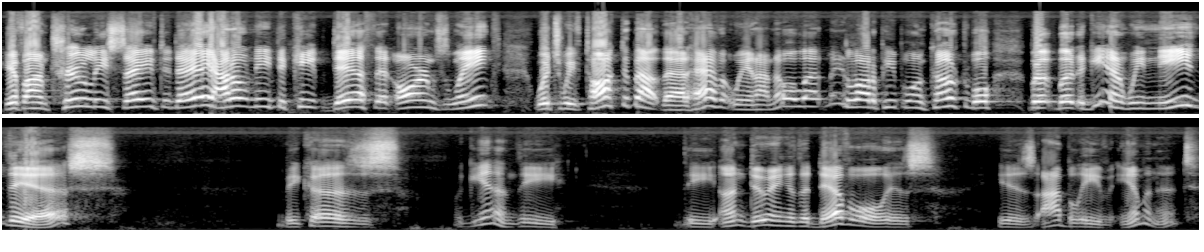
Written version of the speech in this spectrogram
If I'm truly saved today, I don't need to keep death at arm's length, which we've talked about that, haven't we? And I know that made a lot of people uncomfortable, but, but again, we need this because, again, the, the undoing of the devil is is, I believe, imminent.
